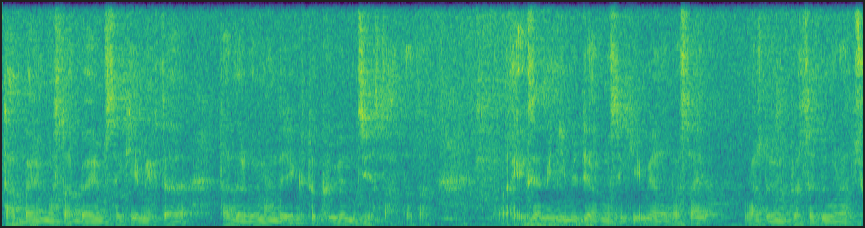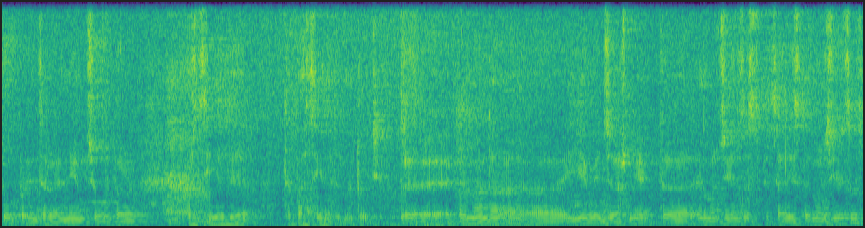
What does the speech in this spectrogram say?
Ta bëjmë mos ta bëjmë se kemi këtë ta dërgojmë andej këtu kryhen të gjitha do thotë ekzaminimi diagnostikimi dhe pastaj vazhdojnë procedurat qoftë për intervenim qoftë për përcjellje të pacientit më tutje. E përmenda jemi gjashtë mjekë të emergjencës specialistë të emergjencës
